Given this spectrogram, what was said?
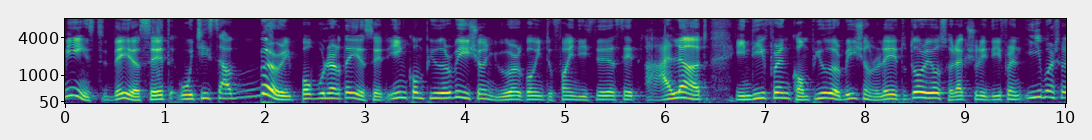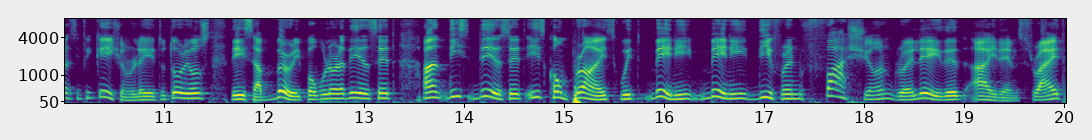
MNIST dataset, which is a very popular dataset in computer vision. You are going to find this dataset a lot in different computer vision related tutorials, or actually different image classification related tutorials. This is a very popular dataset, and this dataset is comprised with many, many different fashion related items, right?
